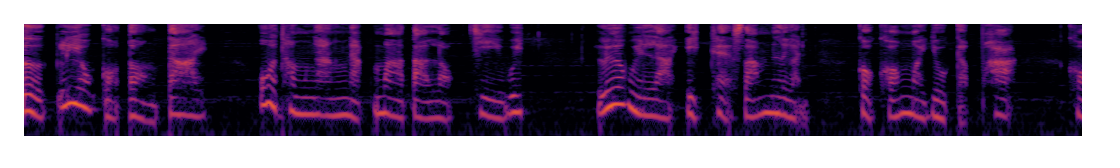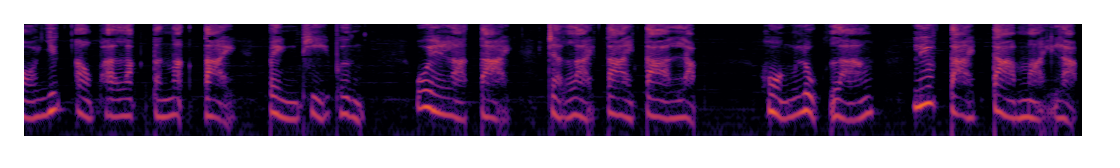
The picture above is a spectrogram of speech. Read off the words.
เกิกเลี้ยวก็ต้องตาย โอ้ทำงานหนักมาตาหลอกชีวิต เลือกเวลาอีกแค่สามเลือน ก็ขอมาอยู่กับพระ ขอยึดเอาพระลักตนะตายเป็นที่พึ่ง เวลาตายจะหลายตายตาหลับ ห่วงลูกหลางเลี้ยวตายตาหมายหลับ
